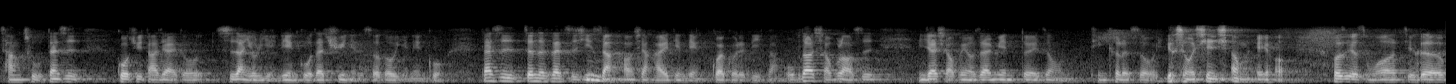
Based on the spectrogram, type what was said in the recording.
仓促，但是过去大家也都实际上有演练过，在去年的时候都演练过，但是真的在执行上好像还有一点点怪怪的地方。我不知道小布老师，你家小朋友在面对这种停课的时候有什么现象没有，或者有什么觉得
